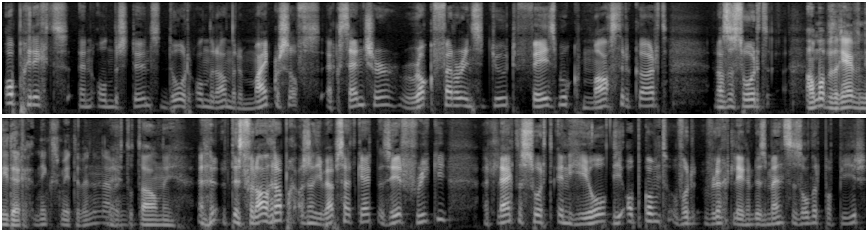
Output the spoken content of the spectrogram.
Opgericht en ondersteund door onder andere Microsoft, Accenture, Rockefeller Institute, Facebook, Mastercard. En dat is een soort... allemaal bedrijven die er niks mee te winnen Nee, hebben. totaal niet. En het is vooral grappig, als je naar die website kijkt, zeer freaky. Het lijkt een soort NGO die opkomt voor vluchtelingen, dus mensen zonder papier.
